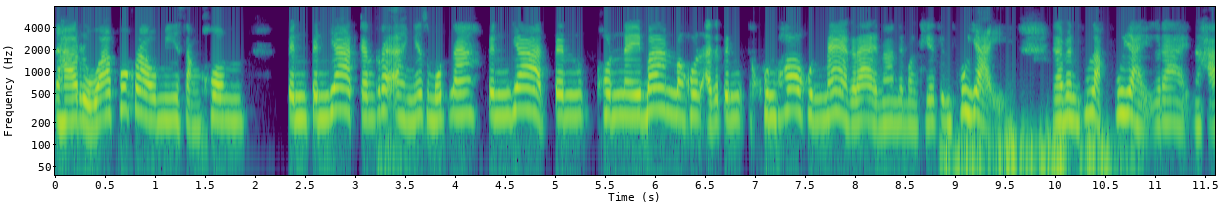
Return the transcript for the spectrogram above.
นะคะ หรือว่าพวกเรามีสังคมเป็นเป็นญาติกันก็ได้อะไรอย่างเงี้ยสมมตินะ เป็นญาติเป็นคนในบ้านบางคนอาจจะเป็นคุณพ่อคุณแม่ก็ได้นะในบางเคสเป็นผู้ใหญ่นะเป็นผู้หลักผู้ใหญ่ก็ได้นะคะ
